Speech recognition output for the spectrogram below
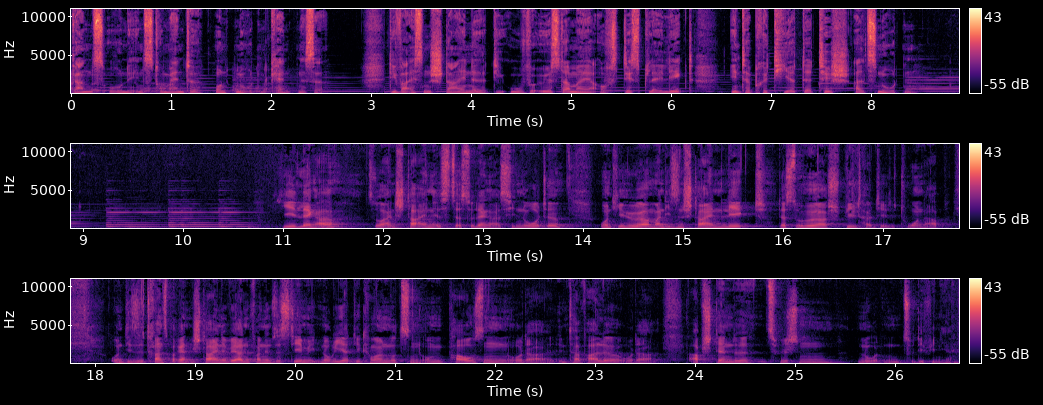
ganz ohne Instrumente und Notenkenntnisse. Die weißen Steine, die Uwe Östermeier aufs Display legt, interpretiert der Tisch als Noten. Je länger so ein Stein ist, desto länger ist die Note. Und je höher man diesen Stein legt, desto höher spielt halt der Ton ab. Und diese transparenten Steine werden von dem System ignoriert. Die kann man nutzen, um Pausen oder Intervalle oder Abstände zwischen Noten zu definieren.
